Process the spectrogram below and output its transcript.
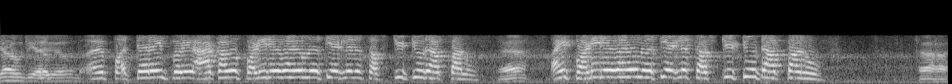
ક્યાં સુધી અત્યારે આ કામે પડી રહેવાયું નથી એટલે સબસ્ટિટ્યુટ આપવાનું. અહીં પડી રહેવાયું નથી એટલે સબસ્ટિટ્યુટ આપવાનું. હા હા.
